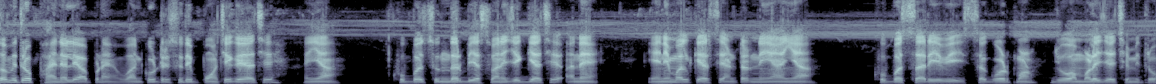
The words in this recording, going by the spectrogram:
તો મિત્રો, ફાઇનલી આપણે વનકુટરી સુધી પહોંચી ગયા છે અહીંયા ખૂબ જ સુંદર બેસવાની જગ્યા છે અને એનિમલ કેર સેન્ટરની અહીંયા ખૂબ જ સારી એવી સગવડ પણ જોવા મળી જાય છે મિત્રો.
